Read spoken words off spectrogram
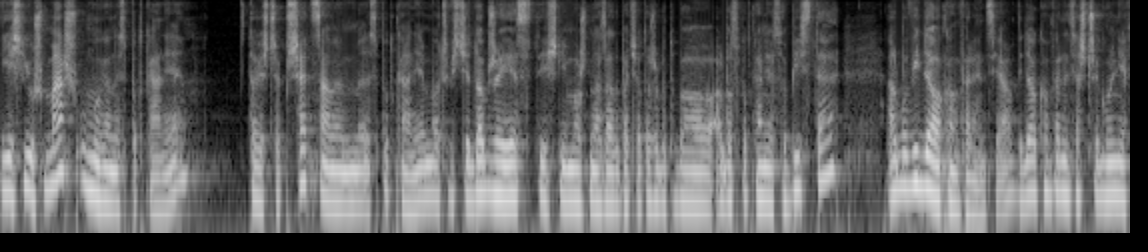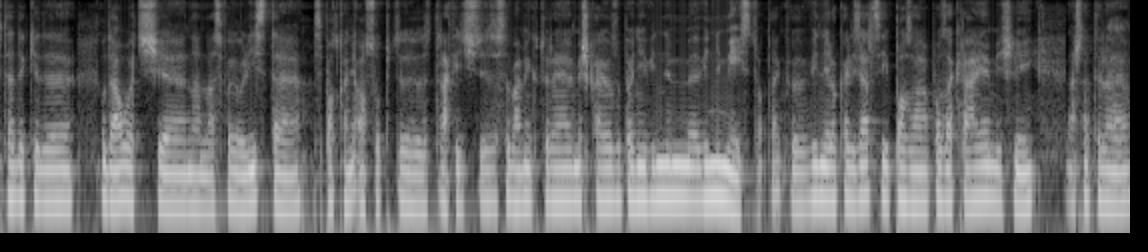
Jeśli już masz umówione spotkanie, to jeszcze przed samym spotkaniem, oczywiście dobrze jest, jeśli można zadbać o to, żeby to było albo spotkanie osobiste, albo wideokonferencja. Wideokonferencja szczególnie wtedy, kiedy udało Ci się na, na swoją listę spotkań osób y, trafić z osobami, które mieszkają zupełnie w innym, w innym miejscu, tak? w innej lokalizacji poza, poza krajem. Jeśli masz na tyle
